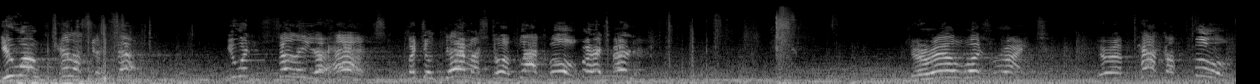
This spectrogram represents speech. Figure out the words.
You won't kill us yourself! You wouldn't sully your hands, but you'll damn us to a black hole for eternity! Jor-El was right. You're a pack of fools,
